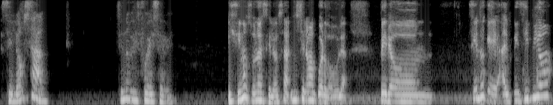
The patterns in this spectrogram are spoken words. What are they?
Celosa? Siento que fue ese. ¿Hicimos uno de celosa? No sé, no me acuerdo, hola. Pero mm, siento que al principio,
